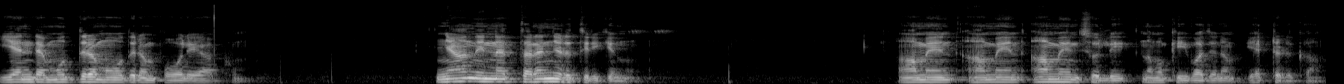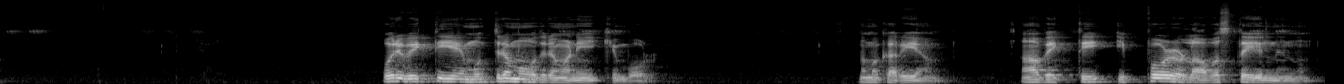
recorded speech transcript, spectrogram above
എന്റെ മുദ്രമോതിരം പോലെയാക്കും. ഞാൻ നിന്നെ തെരഞ്ഞെടുത്തിരിക്കുന്നു. ആമേൻ ആമേൻ ആമേൻ ചൊല്ലി നമുക്ക് ഈ വചനം ഏറ്റെടുക്കാം. ഒരു വ്യക്തിയെ മുദ്രമോതിരം അണിയിക്കുമ്പോൾ നമുക്കറിയാം ആ വ്യക്തി ഇപ്പോഴുള്ള അവസ്ഥയിൽ നിന്നും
